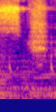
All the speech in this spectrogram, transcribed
Podcast.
